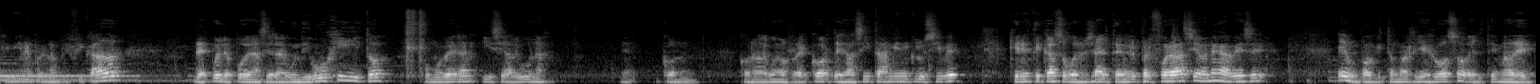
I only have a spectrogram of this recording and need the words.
que viene por el amplificador después le pueden hacer algún dibujito como verán hice algunas con, con algunos recortes así también inclusive que en este caso bueno ya el tener perforaciones a veces es un poquito más riesgoso el tema de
